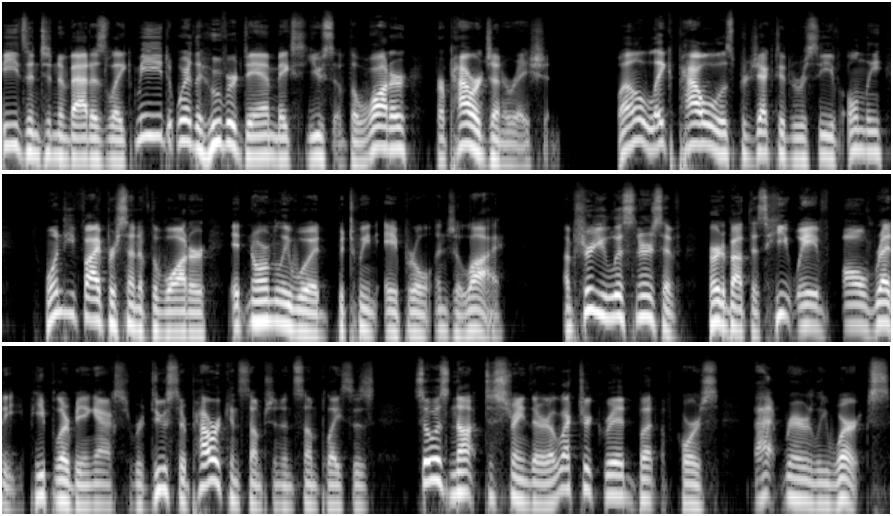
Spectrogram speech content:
feeds into Nevada's Lake Mead, where the Hoover Dam makes use of the water for power generation. Well, Lake Powell is projected to receive only 25% of the water it normally would between April and July. I'm sure you listeners have heard about this heat wave already. People are being asked to reduce their power consumption in some places so as not to strain their electric grid, but of course, that rarely works.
